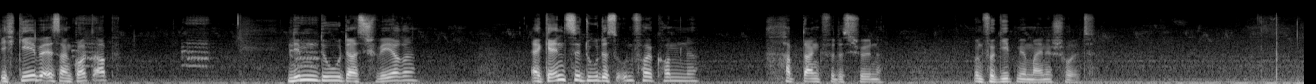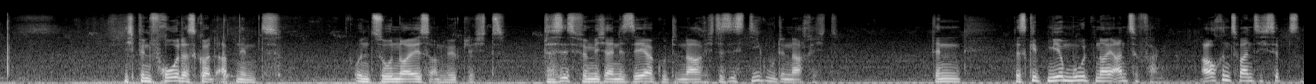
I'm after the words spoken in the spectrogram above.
ich gebe es an Gott ab. Nimm du das Schwere, ergänze du das Unvollkommene, hab Dank für das Schöne und vergib mir meine Schuld. Ich bin froh, dass Gott abnimmt und so Neues ermöglicht. Das ist für mich eine sehr gute Nachricht. Das ist die gute Nachricht. Denn das gibt mir Mut, neu anzufangen. Auch in 2017.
